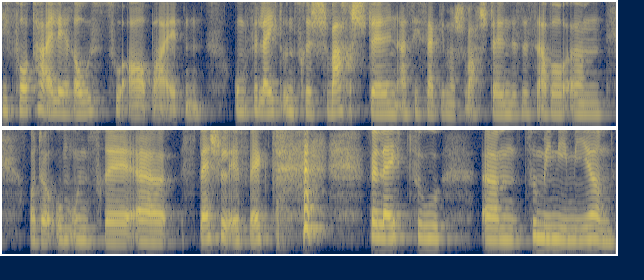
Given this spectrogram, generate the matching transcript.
die Vorteile rauszuarbeiten, um vielleicht unsere Schwachstellen, also ich sage immer Schwachstellen, das ist aber, ähm, oder um unsere äh, Special Effects vielleicht zu, ähm, zu minimieren.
